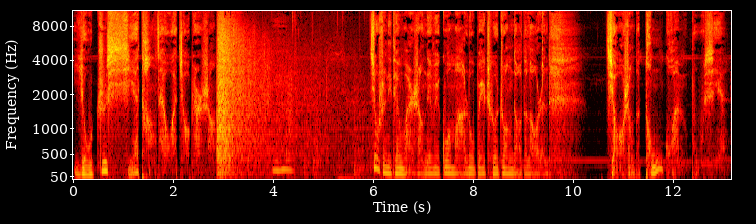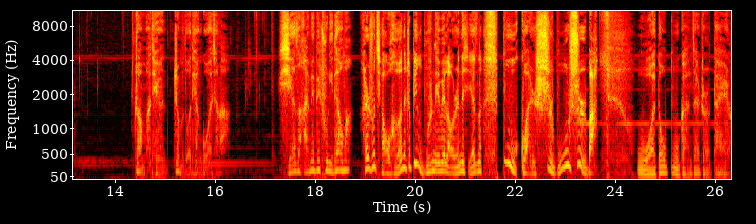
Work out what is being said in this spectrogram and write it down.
有只鞋躺在我脚边上，嗯，就是那天晚上那位过马路被车撞倒的老人脚上的同款布鞋。这么天这么多天过去了，鞋子还没被处理掉吗？还是说巧合呢？这并不是那位老人的鞋子呢？不管是不是吧。我都不敢在这儿待了，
